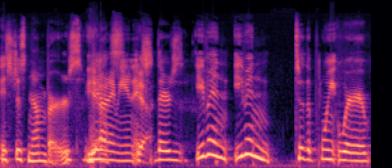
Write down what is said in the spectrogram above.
it's just numbers. You know what I mean? It's yeah. there's even even to the point where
